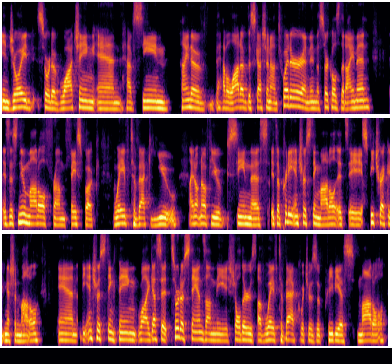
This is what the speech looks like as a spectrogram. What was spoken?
enjoyed sort of watching and have seen kind of have a lot of discussion on Twitter and in the circles that I'm in is this new model from Facebook, wav2vec-U. I don't know if you've seen this. It's a pretty interesting model. It's a speech recognition model. And the interesting thing, well, I guess it sort of stands on the shoulders of wav2vec, which was a previous model,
